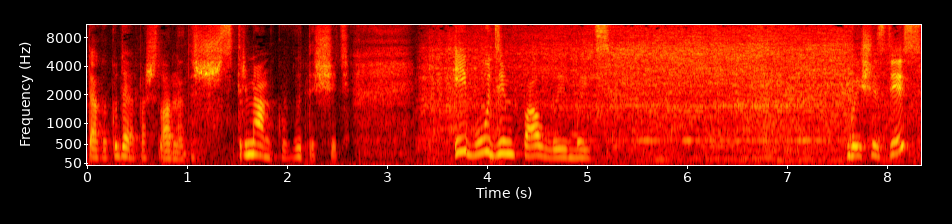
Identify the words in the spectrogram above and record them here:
Так, а куда я пошла? Надо стремянку вытащить. И будем полы мыть. Вы еще здесь?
